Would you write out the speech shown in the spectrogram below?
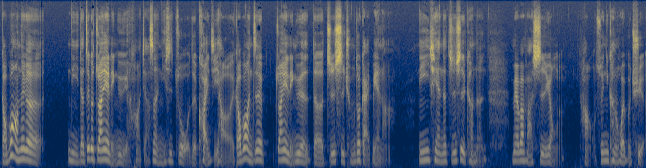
搞不好那个。你的这个专业领域，哈，假设你是做这会计好了，搞不好你这个专业领域的知识全部都改变了，你以前的知识可能没有办法适用了，好，所以你可能回不去了。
